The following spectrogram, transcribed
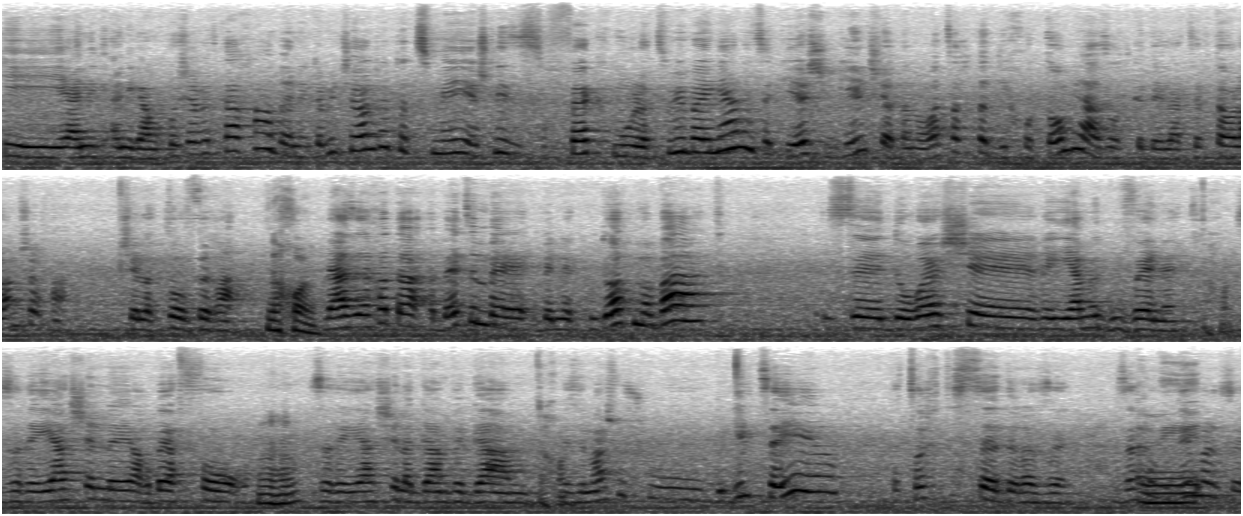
כי אני, אני גם חושבת ככה, ואני תמיד שואלת את עצמי, יש לי איזה ספק מול עצמי בעניין הזה, כי יש גיל שאתה נורא צריך את הדיכוטומיה הזאת כדי לעצב את העולם שלך, של הטוב ורע. נכון. ואז איך אתה, בעצם בנקודות מבט, זה דורש אה, ראייה מגוונת. נכון. זה ראייה של אה, הרבה אפור, מהמם. זה ראייה של הגם וגם. נכון. וזה משהו שהוא, בגיל צעיר, אתה צריך את הסדר הזה. אז איך אני- עובדים על זה?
